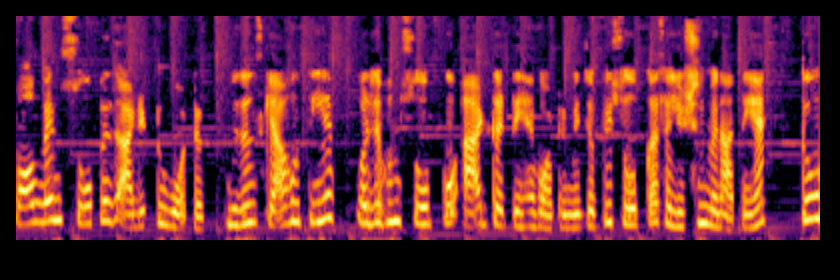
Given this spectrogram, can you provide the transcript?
form when soap is added to water micelles क्या होती है? और जब हम सोप को ऐड करते हैं वाटर में, जब भी सोप का सोल्यूशन बनाते हैं तो वो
